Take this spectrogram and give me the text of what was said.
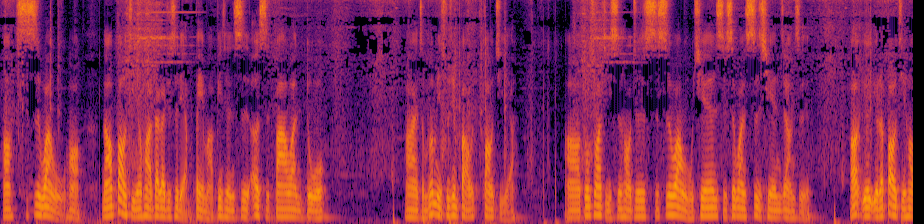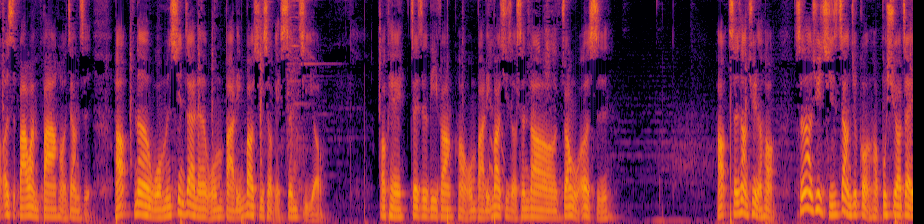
好，十四万五哈，然后暴击的话大概就是两倍嘛，变成是二十八万多，哎，怎么都没出现暴暴击啊？啊，多刷几次哈，就是十四万五千、十四万四千这样子，好，有有了暴击哈，二十八万八哈这样子，好，那我们现在呢，我们把灵暴骑手给升级哦，OK，在这个地方好，我们把灵暴骑手升到专武二十。好，升上去了哈，升上去其实这样就够了哈，不需要再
